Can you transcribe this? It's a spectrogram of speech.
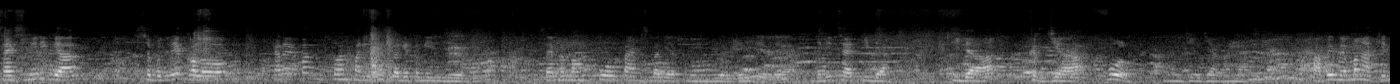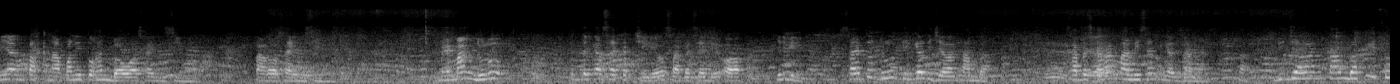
saya sendiri nggak sebenarnya kalau karena emang Tuhan panggil saya sebagai penginjil. Saya memang full time sebagai penginjil. Jadi Iya. jadi saya tidak tidak kerja full menginjil jalanan. Tapi memang akhirnya entah kenapa nih Tuhan bawa saya di sini taruh saya di sini. Memang dulu ketika saya kecil sampai saya di oh, jadi gini saya tuh dulu tinggal di Jalan Tambak. Sampai iya. sekarang mami saya tinggal di sana nah di Jalan Tambak itu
